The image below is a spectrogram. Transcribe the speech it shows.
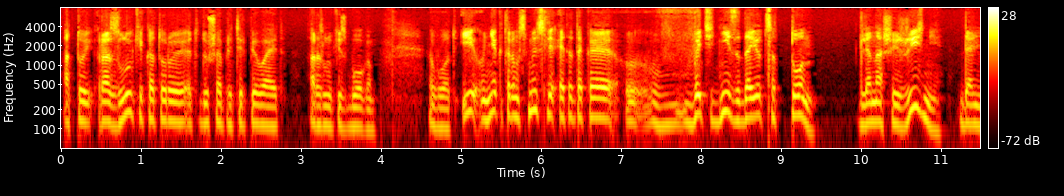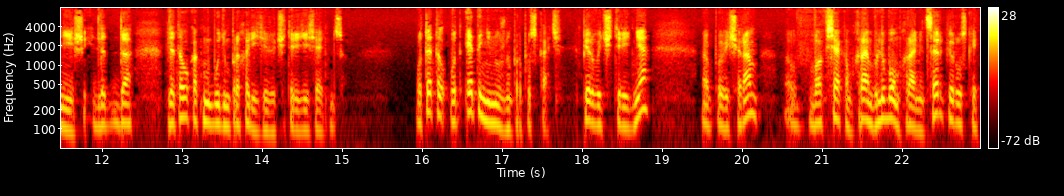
о той разлуке, которую эта душа претерпевает, о разлуке с Богом. Вот. И в некотором смысле это такая, в эти дни задается тон для нашей жизни дальнейшей, для, для, для того, как мы будем проходить эту четыредесятницу. Вот это, вот это не нужно пропускать. Первые четыре дня э, по вечерам во всяком храме, в любом храме церкви русской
